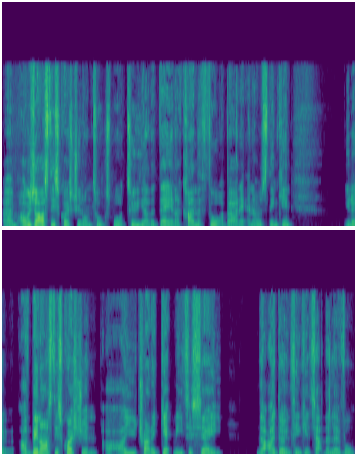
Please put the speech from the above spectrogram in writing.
Um, I was asked this question on Talksport 2 the other day, and I kind of thought about it, and I was thinking, you know, I've been asked this question: Are, are you trying to get me to say? That I don't think it's at the level.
